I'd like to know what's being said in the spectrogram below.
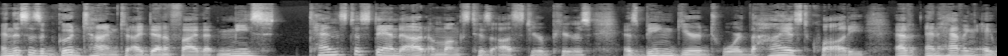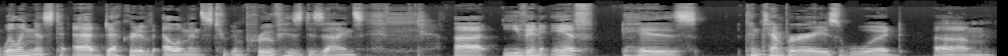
And this is a good time to identify that Mies tends to stand out amongst his austere peers as being geared toward the highest quality and having a willingness to add decorative elements to improve his designs, uh, even if his contemporaries would um,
